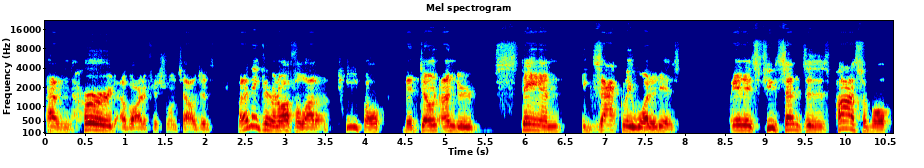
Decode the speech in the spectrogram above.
hasn't heard of artificial intelligence, but I think there are an awful lot of people that don't understand exactly what it is. In as few sentences as possible,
